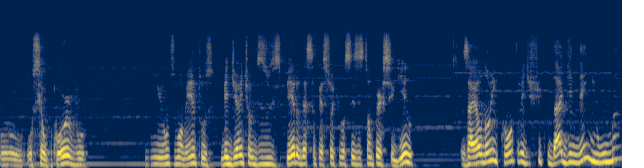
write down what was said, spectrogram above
o, o seu corvo, em alguns momentos, mediante o desespero dessa pessoa que vocês estão perseguindo, Zael não encontra dificuldade nenhuma,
